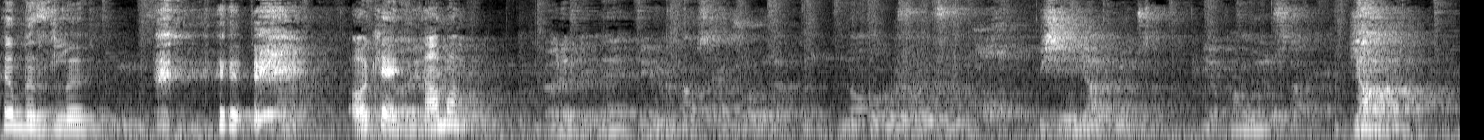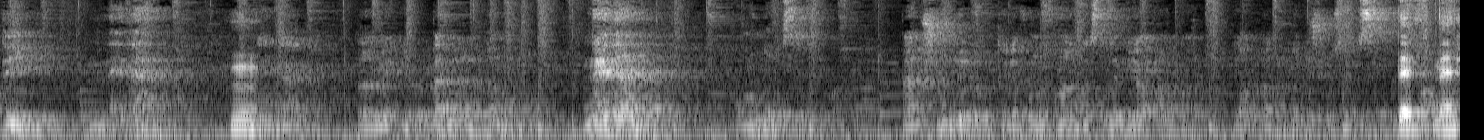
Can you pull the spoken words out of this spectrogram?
Hımızlı. Okey, Öğretmenin- tamam. Öğretmenine benim tavsiyem şu olacaktır. Ne olursa olsun bir şey yapmıyorsak, yapamıyorsak yap değil. Neden? Neden? Örnek veriyorum. Ben öğretmen oldum. Neden? Onun da bir sebebi var. Ben şunu diyorum. Telefonunuzun arkasında bir yaprak var. Yaprak dönüşüyorsa bir sebebi Defne. var.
